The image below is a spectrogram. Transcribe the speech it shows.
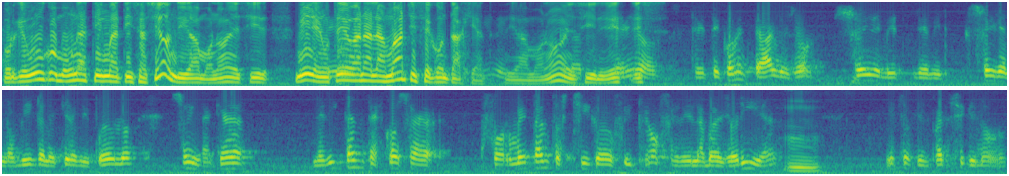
Porque hubo como una estigmatización, digamos, ¿no? Es decir, miren, Sí. ustedes van a las marchas y se contagian, Sí. digamos, ¿no? Es decir, es... te, te comento algo, yo soy de mi, de mi soy de Lomita, le quiero a mi pueblo, soy de acá, le di tantas cosas, formé tantos chicos, fui profe de la mayoría, mm, esto que me parece que no,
